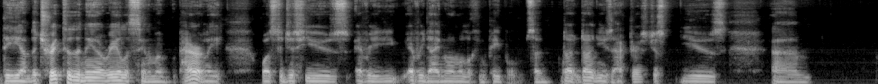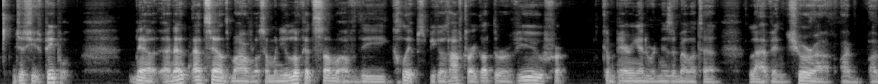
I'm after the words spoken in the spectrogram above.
The um, the trick to the neo realist cinema apparently was to just use every everyday normal looking people. So don't don't use actors, just use um, just use people. Now, and that, that sounds marvelous. And when you look at some of the clips, because after I got the review for comparing Edward and Isabella to L'Avventura, I, I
